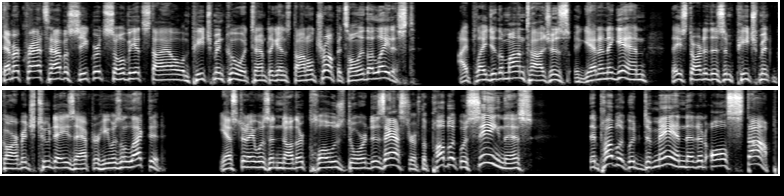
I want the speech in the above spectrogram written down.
Democrats have a secret Soviet style impeachment coup attempt against Donald Trump. It's only the latest. I played you the montages again and again. They started this impeachment garbage two days after he was elected. Yesterday was another closed door disaster. If the public was seeing this, the public would demand that it all stop.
